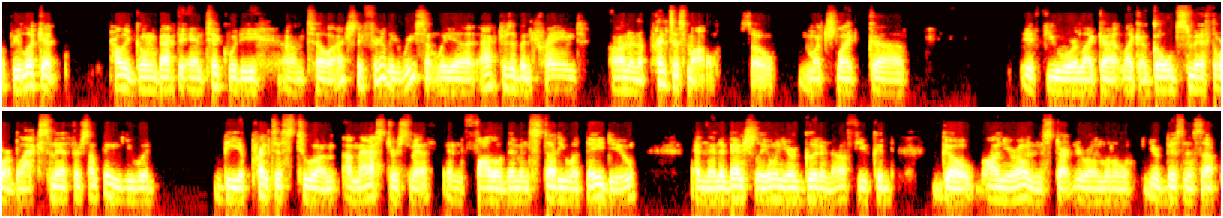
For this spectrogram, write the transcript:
If we look at probably going back to antiquity until um, actually fairly recently, uh, actors have been trained on an apprentice model. So much like uh, if you were like a like a goldsmith or a blacksmith or something, you would be apprenticed to a, a master smith and follow them and study what they do, and then eventually, when you're good enough, you could go on your own and start your own little your business up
